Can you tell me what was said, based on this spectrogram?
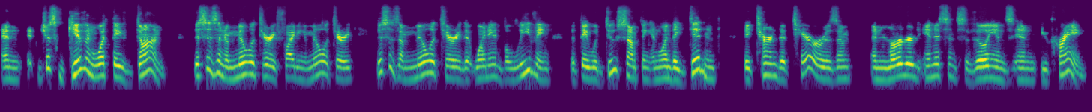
and just given what they've done, this isn't a military fighting a military. This is a military that went in believing that they would do something. And when they didn't, they turned to terrorism and murdered innocent civilians in Ukraine.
